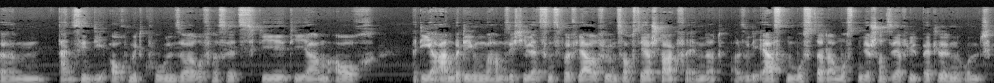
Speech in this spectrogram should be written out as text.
ähm, dann sind die auch mit Kohlensäure versetzt. Die, die haben auch, die Rahmenbedingungen haben sich die letzten zwölf Jahre für uns auch sehr stark verändert. Also die ersten Muster, da mussten wir schon sehr viel betteln und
